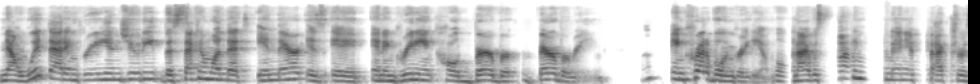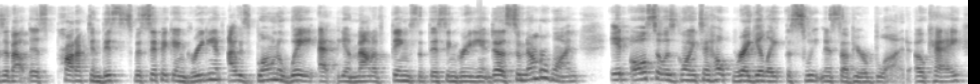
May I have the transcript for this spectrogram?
Now, with that ingredient, Judy, the second one that's in there is a, an ingredient called berber, berberine incredible ingredient. When I was talking to manufacturers about this product and this specific ingredient, I was blown away at the amount of things that this ingredient does. So, number one, it also is going to help regulate the sweetness of your blood. Okay.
